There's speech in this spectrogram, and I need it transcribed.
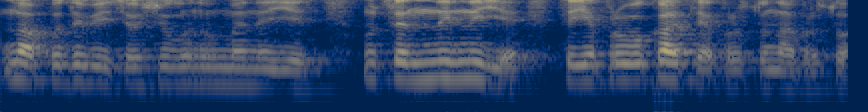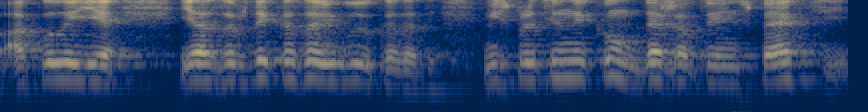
на, подивися, ось воно в мене є. Ну це не, не є, це є провокація просто-напросто. А коли є, я завжди казав і буду казати, між працівником Державтоінспекції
